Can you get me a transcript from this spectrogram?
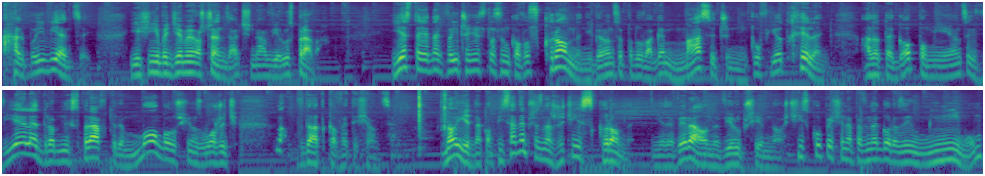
albo i więcej, jeśli nie będziemy oszczędzać na wielu sprawach. Jest to jednak wyliczenie stosunkowo skromne, nie biorące pod uwagę masy czynników i odchyleń, a do tego pomijających wiele drobnych spraw, które mogą się złożyć no, w dodatkowe tysiące. No jednak opisane przez nas życie jest skromne. Nie zawiera ono wielu przyjemności skupia się na pewnego rodzaju minimum,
